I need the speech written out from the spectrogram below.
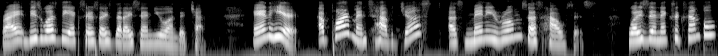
right? This was the exercise that I sent you on the chat. And here, apartments have just as many rooms as houses. What is the next example?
